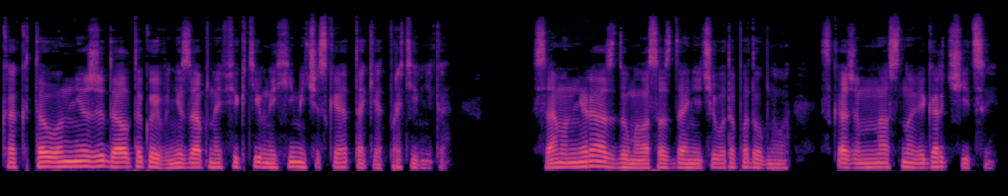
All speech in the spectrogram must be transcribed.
Как-то он не ожидал такой внезапно эффективной химической атаки от противника. Сам он не раз думал о создании чего-то подобного, скажем, на основе горчицы.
